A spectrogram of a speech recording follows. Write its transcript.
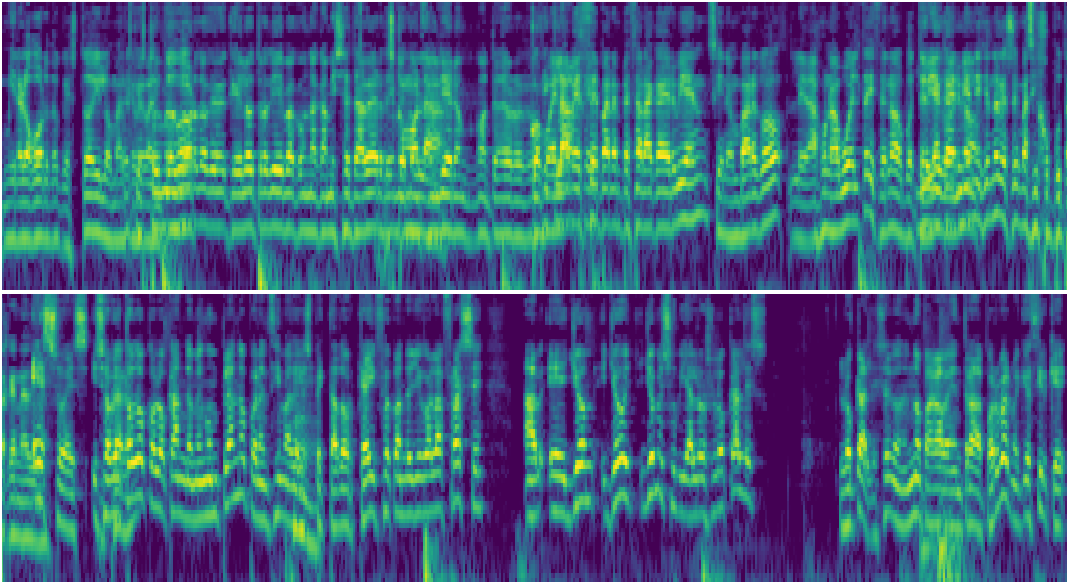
Mira lo gordo que estoy, lo mal Es que, que me va estoy en muy todo. gordo que, que el otro día iba con una camiseta verde Es y como me la- confundieron con contenedor de Como el. ABC para empezar a caer bien, sin embargo, le das una vuelta y dices, no, pues te Yo voy a caer bien diciendo que soy más hijo puta que nadie. Eso es, y sobre Claro. todo colocándome en un plano por encima del espectador, que ahí fue cuando llegó la frase, a- eh, yo, yo, yo me subí a los locales, locales, eh, donde no pagaba entrada por verme, quiero decir que,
